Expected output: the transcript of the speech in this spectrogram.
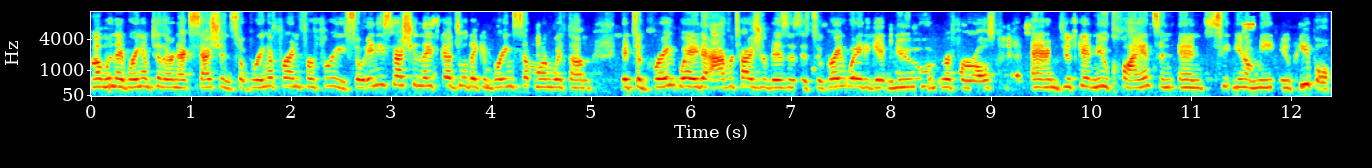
uh, when they bring them to their next session. So bring a friend for free. So any session they schedule, they can bring someone with them. It's a great way to advertise your business. It's a great way to get new referrals and just get new clients and and see, you know meet new people.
